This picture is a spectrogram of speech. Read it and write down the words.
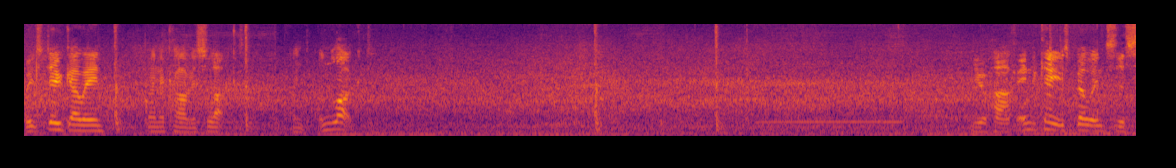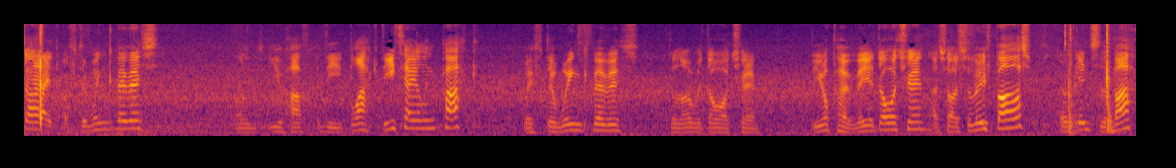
which do go in when the car is locked and unlocked. You have indicators built into the side of the wing mirrors and you have the black detailing pack with the wing mirrors, the lower door trim, the upper rear door trim as well as the roof bars going into the back.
